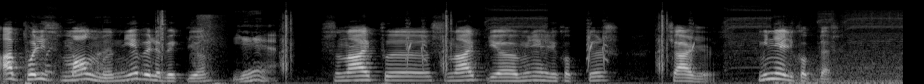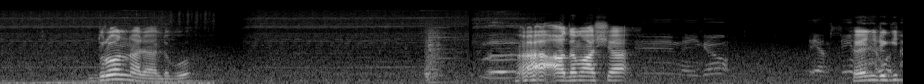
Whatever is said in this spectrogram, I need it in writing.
Abi polis mal mı? Niye böyle bekliyorsun? Yeah. Sniper, snipe diyor, mini helikopter, charger. Mini helikopter. Drone herhalde bu. Adamı aşağı. Henry git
